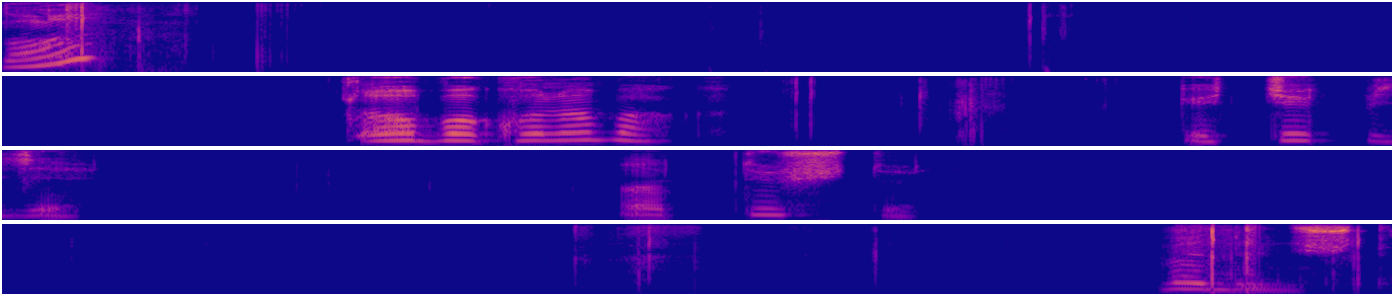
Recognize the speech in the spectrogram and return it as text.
Lan? Aa bak ona bak. Geçecek bize. Ha düştü. Ben de düştüm.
